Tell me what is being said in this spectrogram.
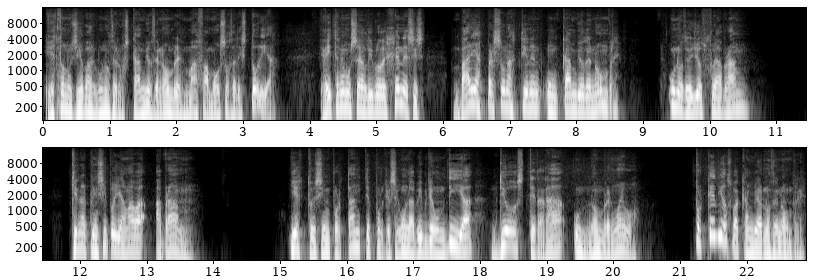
Y esto nos lleva a algunos de los cambios de nombres más famosos de la historia. Y ahí tenemos en el libro de Génesis, varias personas tienen un cambio de nombre. Uno de ellos fue Abraham, quien al principio llamaba Abraham. Y esto es importante porque según la Biblia un día Dios te dará un nombre nuevo. ¿Por qué Dios va a cambiarnos de nombre?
